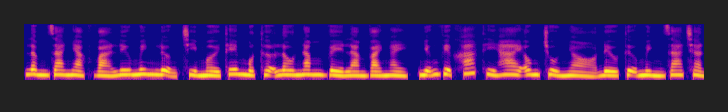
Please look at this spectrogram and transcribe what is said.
Lâm Gia Nhạc và Lưu Minh Lượng chỉ mời thêm một thợ lâu năm về làm vài ngày, những việc khác thì hai ông chủ nhỏ đều tự mình ra trận.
